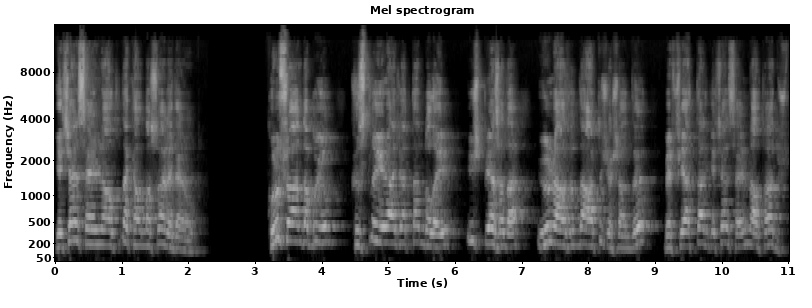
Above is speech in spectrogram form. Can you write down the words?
geçen senenin altında kalmasına neden oldu. Kuru soğanda bu yıl kısıtlı ihracattan dolayı iş piyasada ürün arzında artış yaşandı ve fiyatlar geçen senenin altına düştü.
